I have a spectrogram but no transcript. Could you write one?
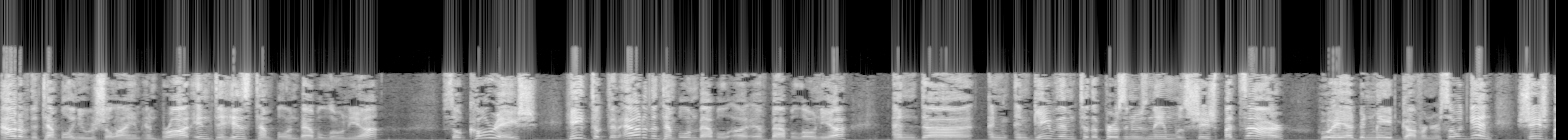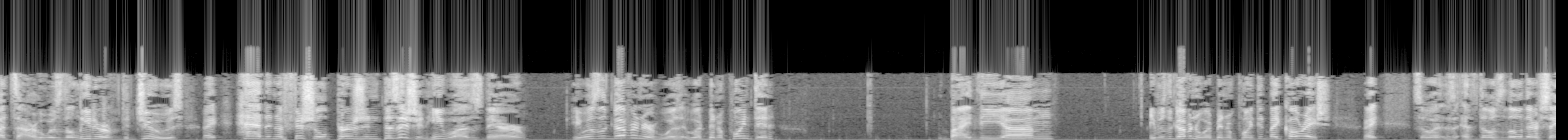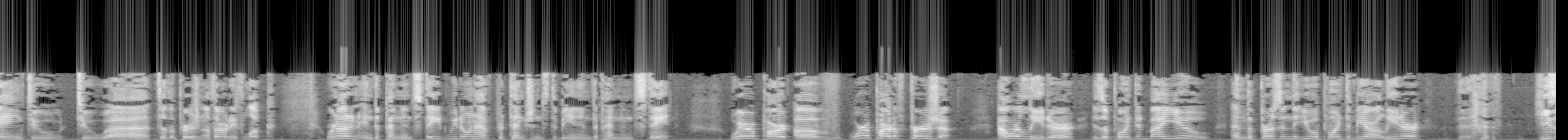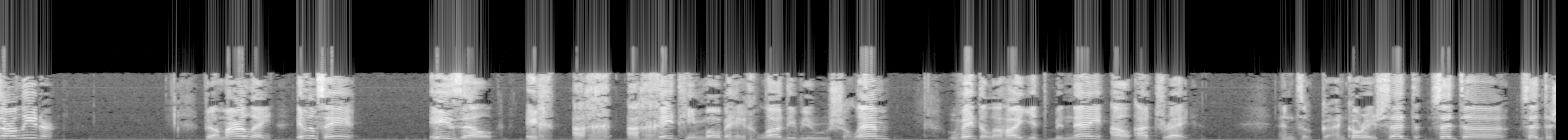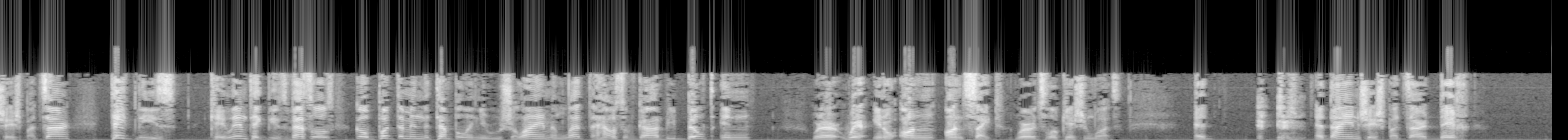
out of the temple in Yerushalayim and brought into his temple in Babylonia. So Koresh, he took them out of the temple in Babel, uh, of Babylonia and, uh, and, and gave them to the person whose name was Sheshbatzar, who had been made governor. So again, Sheshbatzar, who was the leader of the Jews, right, had an official Persian position. He was their, he was the governor who was, who had been appointed by the, um, he was the governor who had been appointed by Koresh right? So as, as though, as though they're saying to to uh, to the Persian authorities, look, we're not an independent state. We don't have pretensions to be an independent state. We're a part of we're a part of Persia. Our leader is appointed by you, and the person that you appoint to be our leader, he's our leader. Ezel uveit yit b'nei al atrei. And so, and Koresh said, said to, said to Shesh Batzar, take these kalim, take these vessels, go put them in the temple in Yerushalayim, and let the house of God be built in where, where, you know, on, on site, where its location was. Edayin Shesh Batzar dech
